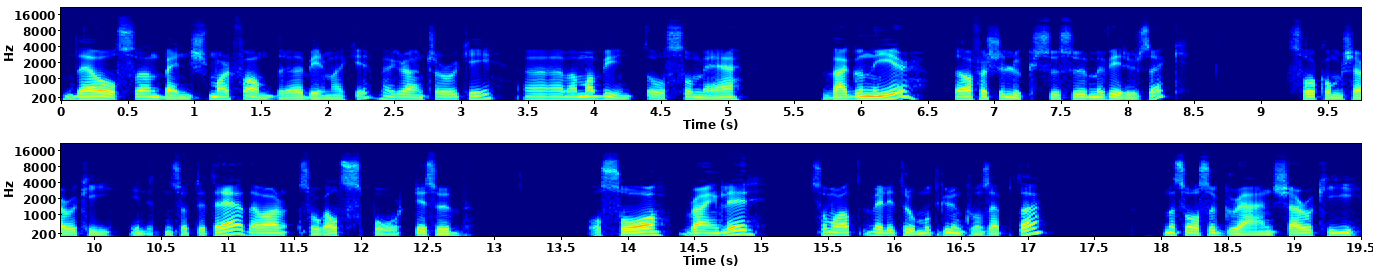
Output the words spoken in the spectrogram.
Det var også en benchmark for andre bilmerker, med Grand Cherokee. Uh, men man begynte også med Wagoneer. Det var første luksus-SUV med firehjulstrekk. Så kom Cherokee i 1973. Det var en såkalt sporty SUV. Og så Wrangler, som var veldig tro mot grunnkonseptet. Men så også Grand Cherokee,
